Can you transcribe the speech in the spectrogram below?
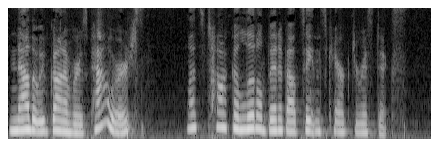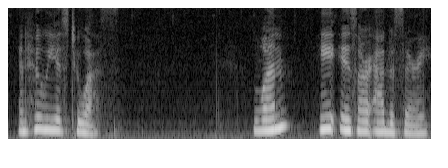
Now that we've gone over his powers, let's talk a little bit about Satan's characteristics and who he is to us. One, he is our adversary.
